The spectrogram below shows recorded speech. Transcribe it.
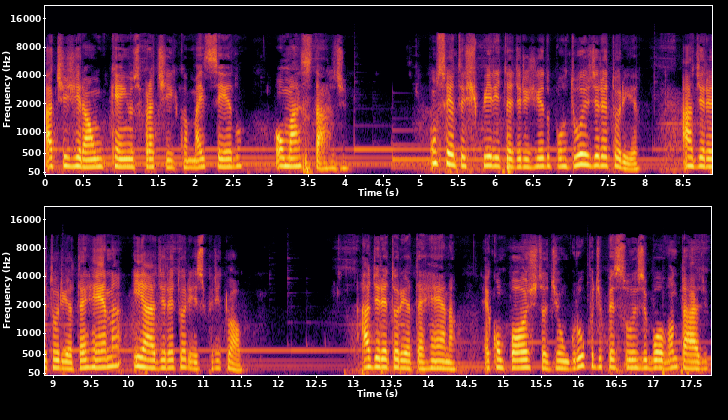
atingirão quem os pratica mais cedo ou mais tarde. Um centro espírita é dirigido por duas diretorias, a diretoria terrena e a diretoria espiritual. A diretoria terrena é composta de um grupo de pessoas de boa vontade,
